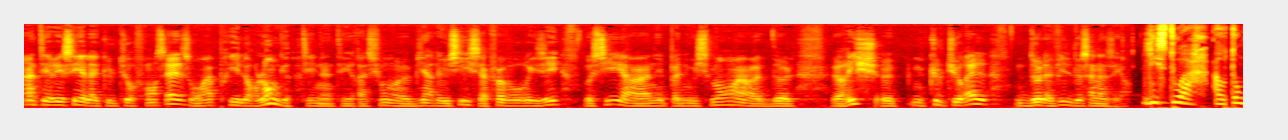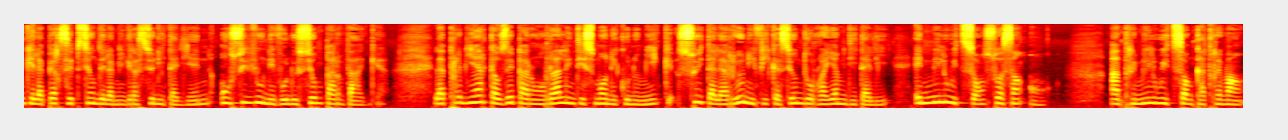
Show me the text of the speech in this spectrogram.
intéressés à la culture française, ont appris leur langue. C'est une intégration euh, bien réussie, ça a favorisé aussi un épanouissement de, euh, riche, culturel de la ville de Saint-Nazaire. L'histoire, autant que la perception de la migration italienne, ont suivi une évolution par vagues. La première causée par un ralentissement économique suite à la réunification du Royaume d'Italie en 1861. Entre 1880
